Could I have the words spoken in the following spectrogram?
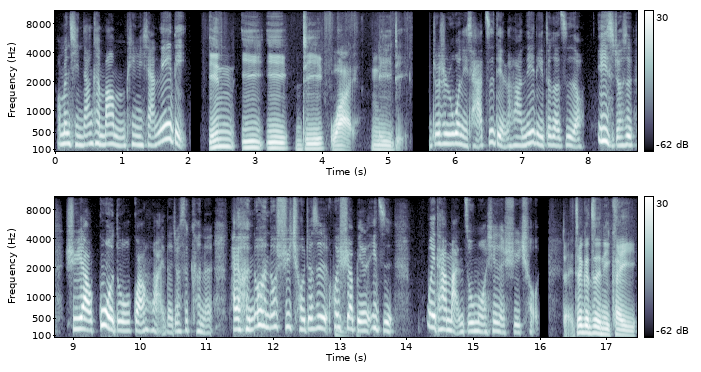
我们请 Duncan 帮我们拼一下 needy，n e e d y，needy。就是如果你查字典的话，needy 这个字的意思就是需要过多关怀的，就是可能还有很多很多需求，就是会需要别人一直。为他满足某些的需求。对，这个字你可以，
